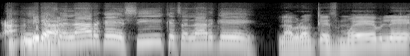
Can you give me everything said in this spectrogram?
Ah, Sí, que se largue, sí, que se largue. La bronca es mueble,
